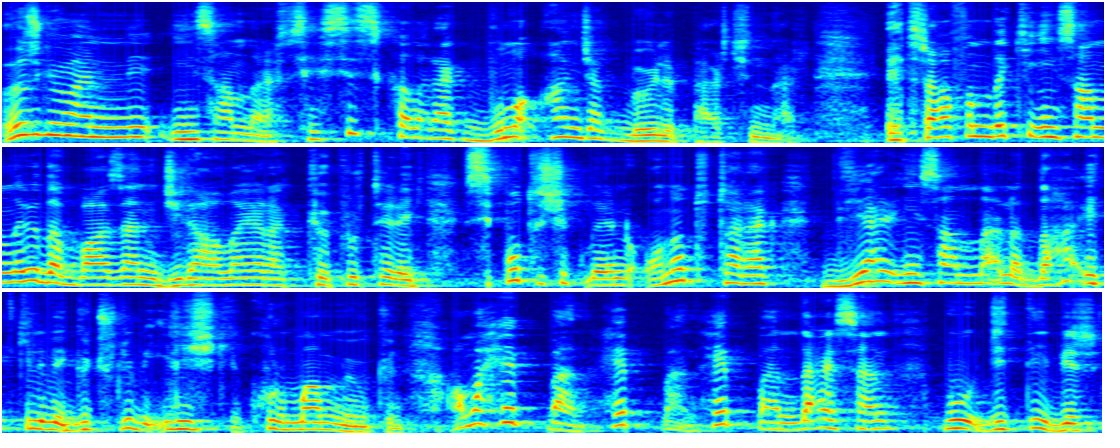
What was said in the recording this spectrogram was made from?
Özgüvenli insanlar sessiz kalarak bunu ancak böyle perçinler. Etrafındaki insanları da bazen cilalayarak, köpürterek, spot ışıklarını ona tutarak diğer insanlarla daha etkili ve güçlü bir ilişki kurman mümkün. Ama hep ben, hep ben, hep ben dersen bu ciddi bir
